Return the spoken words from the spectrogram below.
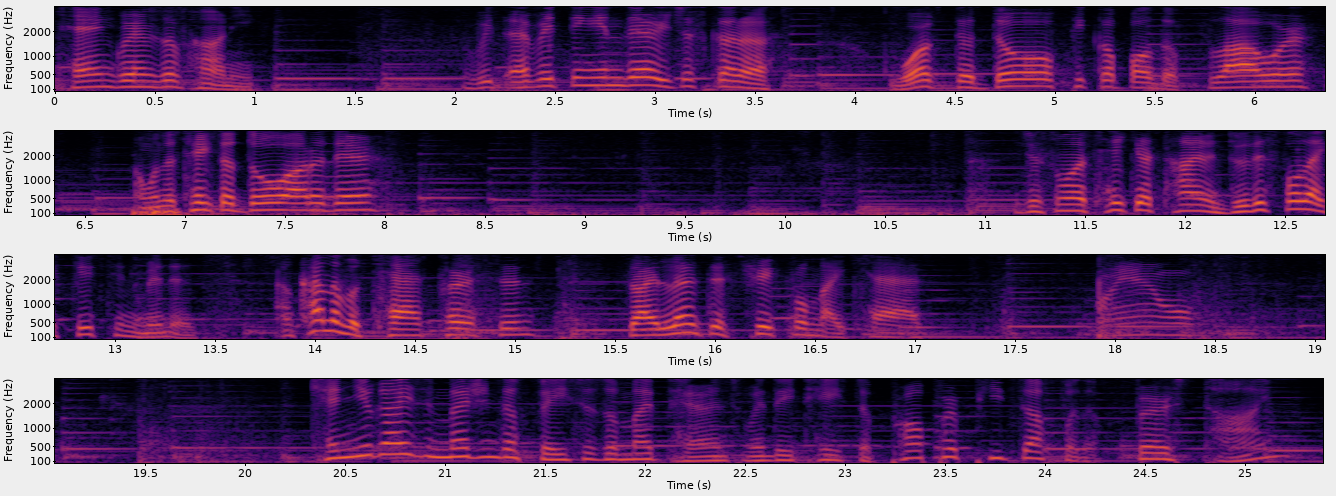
10 grams of honey. With everything in there, you just gotta work the dough, pick up all the flour. I'm gonna take the dough out of there. You just wanna take your time and do this for like 15 minutes. I'm kind of a cat person, so I learned this trick from my cat. Can you guys imagine the faces of my parents when they taste the proper pizza for the first time?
